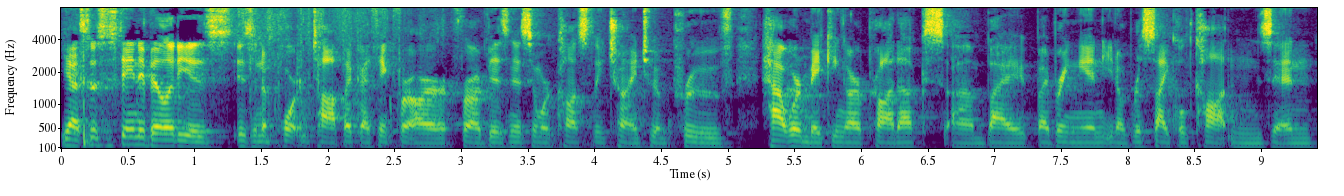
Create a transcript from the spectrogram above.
Yeah, so sustainability is is an important topic, I think, for our for our business, and we're constantly trying to improve how we're making our products um, by by bringing in you know recycled cottons and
